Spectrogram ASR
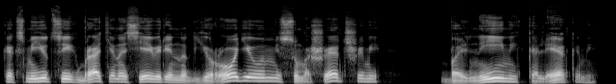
как смеются их братья на севере над юродивыми, сумасшедшими, больными, калеками.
